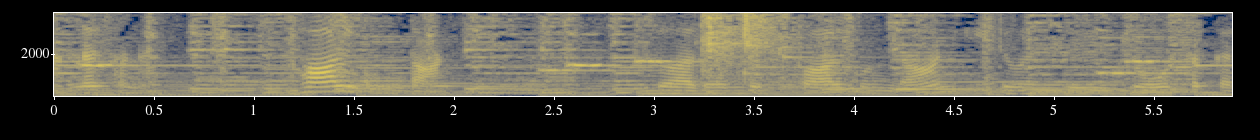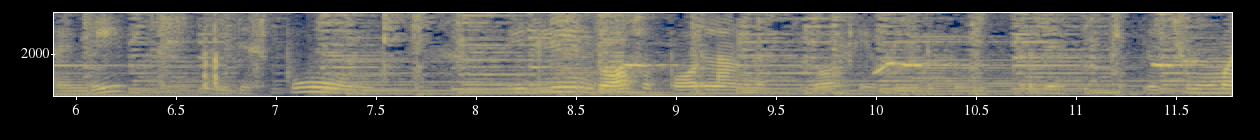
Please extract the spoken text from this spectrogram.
என்ன சொன்னேன்? பால் குண்டான் ஸோ அது வந்து பால் குண்டான் இது வந்து தோசை கரண்டி இது ஸ்பூன். இதுலேயும் தோசை போடலாங்க. தோசை எப்படி இருக்கு இது சும்மா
